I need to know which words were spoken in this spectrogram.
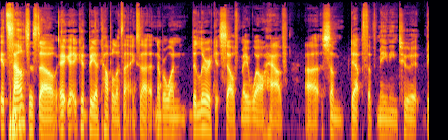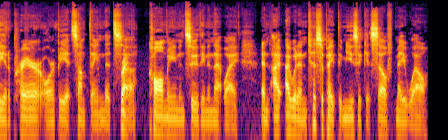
it sounds as though it, it could be a couple of things. Uh, number one, the lyric itself may well have uh, some depth of meaning to it, be it a prayer or be it something that's right. uh, calming and soothing in that way. And I, I would anticipate the music itself may well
